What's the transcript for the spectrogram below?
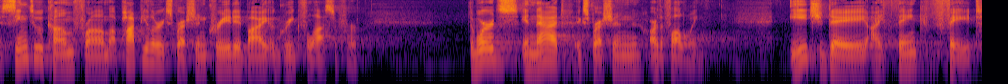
seem to come from a popular expression created by a Greek philosopher. The words in that expression are the following Each day I thank fate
